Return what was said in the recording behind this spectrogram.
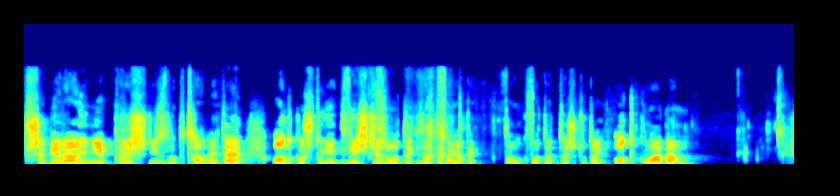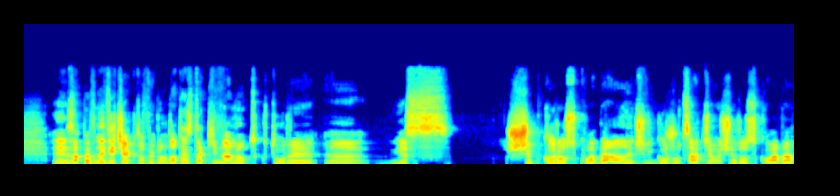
przebieralnie, prysznic lub toaletę. On kosztuje 200 zł i dlatego ja te, tą kwotę też tutaj odkładam. E, zapewne wiecie, jak to wygląda. To jest taki namiot, który e, jest szybko rozkładalny, czyli go rzucacie, on się rozkłada,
